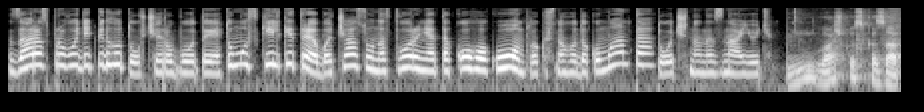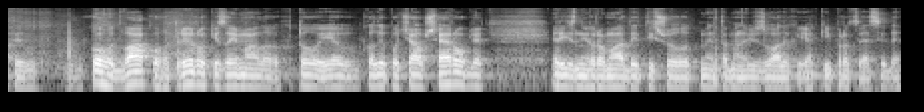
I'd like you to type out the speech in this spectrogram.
зараз проводять підготовчі роботи. Тому скільки треба часу на створення такого комплексного документа, точно не знають. Ну, важко сказати. Кого два, кого три роки займало, хто я коли почав, ще роблять різні громади, ті, що от ми там аналізували, який процес іде.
